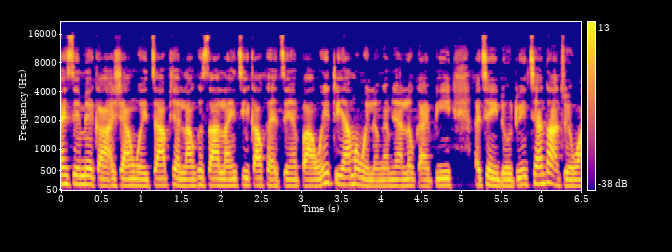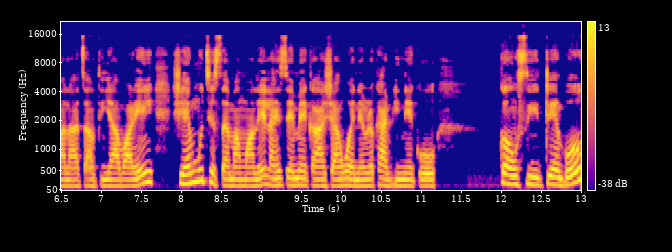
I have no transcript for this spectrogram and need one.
လိုင်စင်မဲ့ကအယောင်ဝယ်ကြားဖြတ်လောင်းကစားလိုင်းကြီးကောက်ခံခြင်းအပါအဝင်တရားမဝင်လုပ်ငန်းများလုပ်ကိုင်ပြီးအချိန်တိုတွင်ချမ်းသာကြွယ်ဝလာကြောင်းသိရပါတယ်ရဲမှုချစ်စံမောင်မှလည်းလိုင်စင်မဲ့ကအယောင်ဝယ်နဲ့ရခိုင်ပြည်နယ်ကိုကုန်စီတင်ဖို့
